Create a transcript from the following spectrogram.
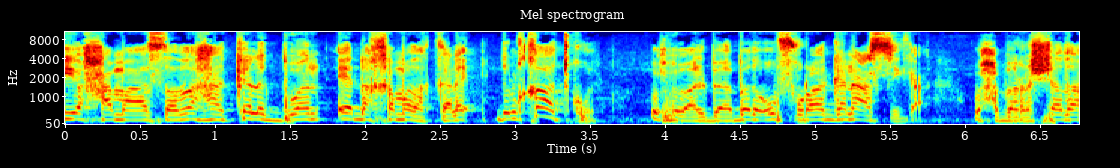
iyo xamaasadaha kala duwan ee dhaqamada kale. Dulqaadku wuxuu albaabada u furaa ganacsiga waxbarashada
